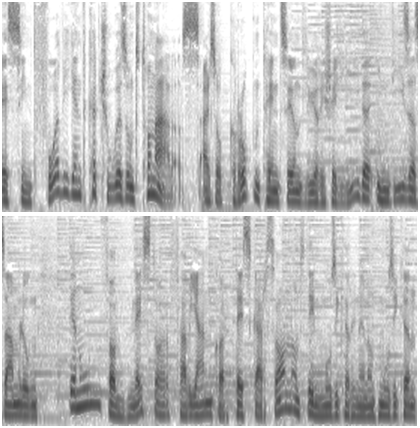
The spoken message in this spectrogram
Es sind vorwiegend Cachurs und Tonadas, also Gruppentänze und lyrische Lieder in dieser Sammlung, der nun von Nestor Fabian Cortés Garzón und den Musikerinnen und Musikern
